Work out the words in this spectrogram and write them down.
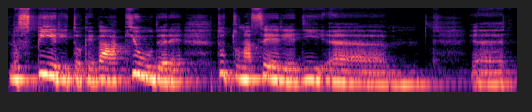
lo spirito che va a chiudere tutta una serie di ehm, eh,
